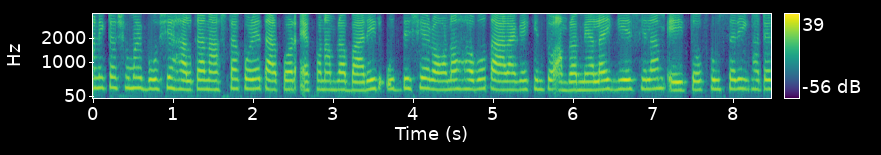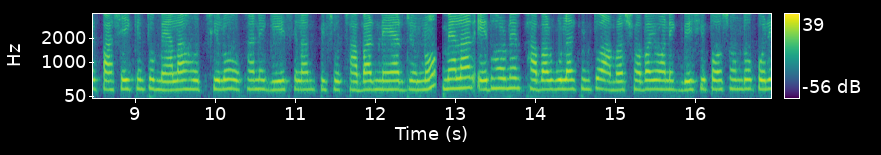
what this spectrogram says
অনেকটা সময় বসে হালকা নাস্তা করে তারপর এখন আমরা বাড়ির উদ্দেশ্যে রওনা হব। তার আগে কিন্তু আমরা মেলায় গিয়েছিলাম। এই তো ফুলসারি ঘাটের পাশেই কিন্তু মেলা হচ্ছিল। ওখানে গিয়েছিলাম কিছু খাবার নেয়ার জন্য। মেলার এ ধরনের খাবারগুলা কিন্তু আমরা সবাই অনেক বেশি পছন্দ করি।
